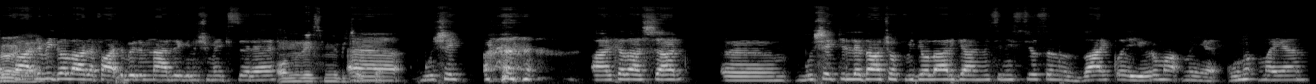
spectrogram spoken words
Böyle. farklı videolarda farklı bölümlerde görüşmek üzere. Onun resmini bir çek. Ee, bu şey arkadaşlar e, bu şekilde daha çok videolar gelmesini istiyorsanız like ve yorum atmayı unutmayın.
